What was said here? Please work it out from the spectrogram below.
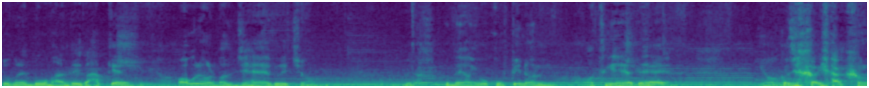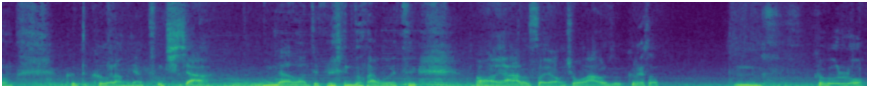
요번에 녹음하는데 이거 할게. 어 그래 얼마든지 해 그랬죠. 근데 형 이거 곡비는 어떻게 해야 돼? 그 제가 야 그럼 그 그거랑 그냥 퉁치자. 내가 너한테 빌린 돈하고 했더니 아야 알았어 형 좋아. 그래서 그래서 음 그걸로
